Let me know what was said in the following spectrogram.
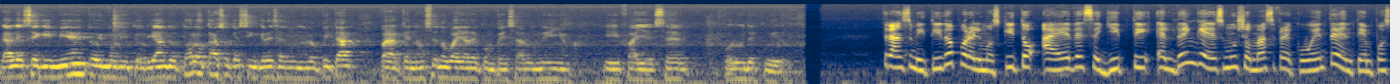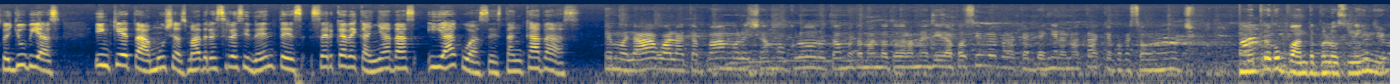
darle seguimiento y monitoreando todos los casos que se ingresan en el hospital para que no se nos vaya a descompensar un niño y fallecer por un descuido. Transmitido por el mosquito Aedes aegypti, el dengue es mucho más frecuente en tiempos de lluvias. Inquieta a muchas madres residentes cerca de cañadas y aguas estancadas. Tenemos el agua, la tapamos, le echamos cloro, estamos tomando todas las medidas posibles para que el dengue no ataque porque son muchos. Muy preocupante por los niños.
